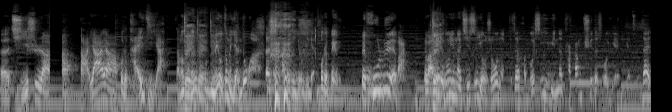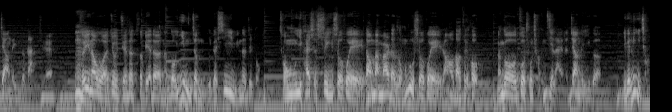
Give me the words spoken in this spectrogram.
呃歧视啊、啊打压呀或者排挤呀，咱们可能没有这么严重啊，但是他就是有一点或者被被忽略吧，对吧？对这个东西呢，其实有时候呢，其实很多新移民呢，他刚去的时候也也存在这样的一个感觉，嗯。所以呢，我就觉得特别的能够印证一个新移民的这种从一开始适应社会到慢慢的融入社会，然后到最后能够做出成绩来的这样的一个一个历程。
